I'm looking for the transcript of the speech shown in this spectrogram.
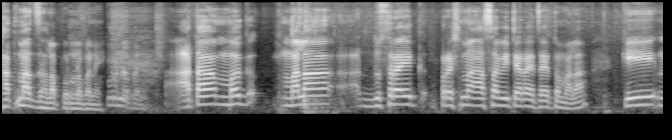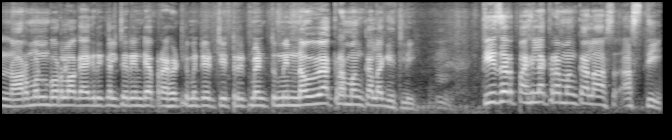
खात्माच झाला पूर्णपणे. पूर्णपणे. आता मग मला दुसरा एक प्रश्न असा विचारायचा आहे तुम्हाला की Norman Borlaug agriculture India private लिमिटेडची ट्रीटमेंट तुम्ही नवव्या क्रमांकाला घेतली. ती जर पहिल्या क्रमांकाला अस असती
